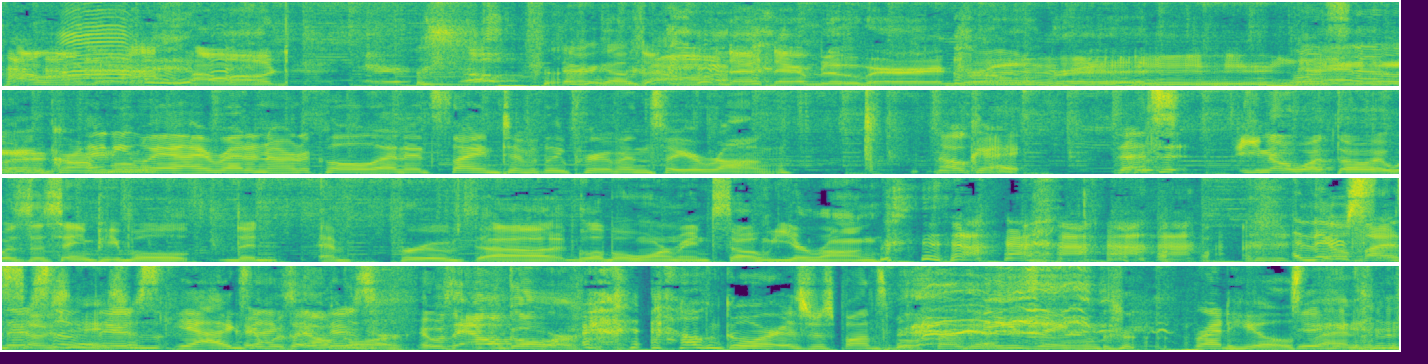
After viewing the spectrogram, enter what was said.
I want that. I want that. Oh, there it goes. I want that there blueberry crumble bread. Well, so, anyway, I read an article and it's scientifically proven, so you're wrong. Okay. That's it. You know what though? It was the same people that have proved uh, global warming. So you're wrong. There's, Guilt by there's, some- association. there's, yeah, exactly. It was Al There's- Gore. It was Al Gore. Al Gore is responsible for amazing bread heels. Then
